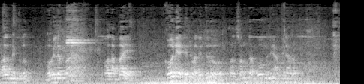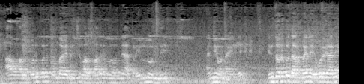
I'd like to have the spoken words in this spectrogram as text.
వాల్మీకులు మొగిలప్ప వాళ్ళ అబ్బాయి కోనేటిని వాళ్ళిద్దరూ వాళ్ళ సొంత భూమిని అమ్మినారు. ఆ వాళ్ళు కొనుక్కొని తొంభై ఐదు నుంచి వాళ్ళ స్వాధీనంలో ఉంది అక్కడ ఇల్లు ఉంది అన్నీ ఉన్నాయండి. ఇంతవరకు దానిపైన ఎవరు కానీ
